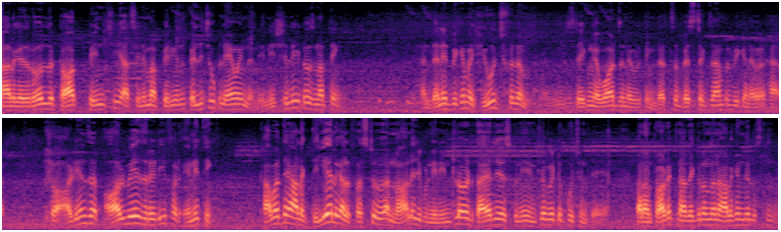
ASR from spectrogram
నాలుగైదు రోజులు టాక్ పెంచి ఆ సినిమా పెరిగింది. పెళ్ళి చూపులు ఏమైందండి? Initially it was nothing and then it became a huge film taking awards and everything that's the best example we can ever have so audience are always ready for anything కాకపోతే వాళ్ళకి తెలియాలి కదా. ఫస్ట్ ఆ నాలెడ్జ్ ఇప్పుడు నేను ఇంట్లో తయారు చేసుకుని ఇంట్లో పెట్టి కూర్చుంటే పలానా ప్రోడక్ట్ నా దగ్గర ఉందని వాళ్ళకేం తెలుస్తుంది?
